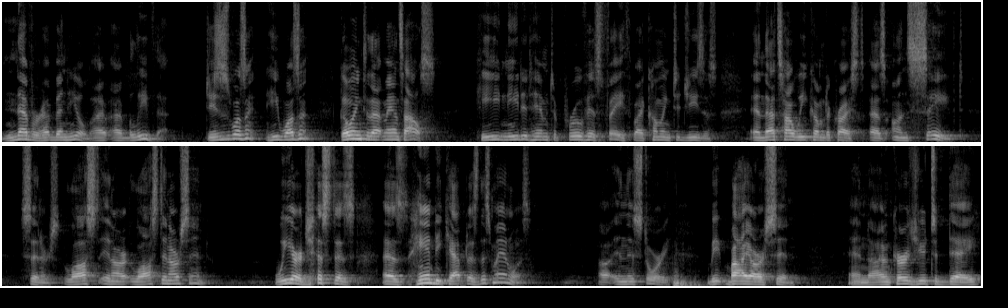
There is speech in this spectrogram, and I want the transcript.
never have been healed. I, I believe that. Jesus wasn't, he wasn't going to that man's house. He needed him to prove his faith by coming to Jesus. And that's how we come to Christ as unsaved sinners, lost in our, lost in our sin. We are just as, as handicapped as this man was uh, in this story by our sin. And I encourage you today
